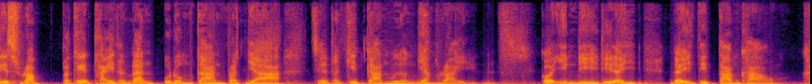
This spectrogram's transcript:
disrupt ประเทศไทยทางด้านอุดมการณ์ปรัชญาเศรษฐกิจการเมืองอย่างไร ก็ยินดีที่ได้ได้ติดตามข่าวข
